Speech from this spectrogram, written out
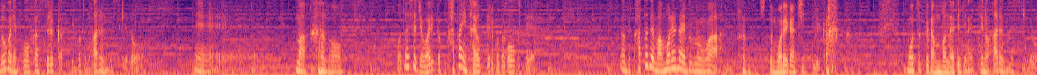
どこにフォーカスするかっていうこともあるんですけど、えーまあ、あの、私たちは割と型に頼ってることが多くて、なので型で守れない部分は、ちょっと漏れがちっていうか、もうちょっと頑張らないといけないっていうのはあるんですけど、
